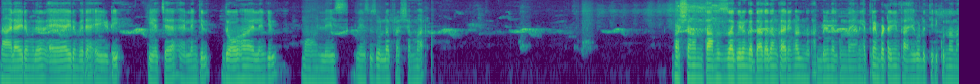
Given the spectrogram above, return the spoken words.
നാലായിരം മുതൽ ഏഴായിരം വരെ എ ഡി ടി എച്ച് അല്ലെങ്കിൽ ദോഹ അല്ലെങ്കിൽ മോഹൻ ലേസ് ലേസസുള്ള ഫ്രഷന്മാർ. ഭക്ഷണം താമസ സൗകര്യം ഗതാഗതം കാര്യങ്ങൾ കമ്പനി നൽകുന്നതാണ്. എത്രയും പെട്ടെന്ന് താഴെ കൊടുത്തിരിക്കുന്ന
